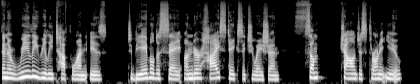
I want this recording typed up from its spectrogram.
Then the really, really tough one is to be able to say, under high stakes situation, some challenge is thrown at you,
